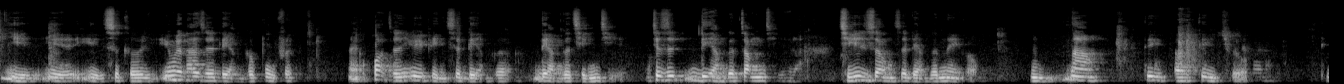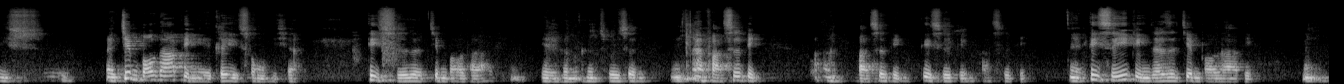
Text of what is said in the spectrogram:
也也也是可以，因为它是两个部分，哎，化成玉品是两个两个情节，就是两个章节了，其实上是两个内容，嗯，那第八、第九、第十，哎，见宝塔品也可以送一下。第十的金宝塔也很很出色，嗯，那法师品，嗯，法师品，第十品法师品，哎，第十一品才是鉴宝塔品，嗯，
